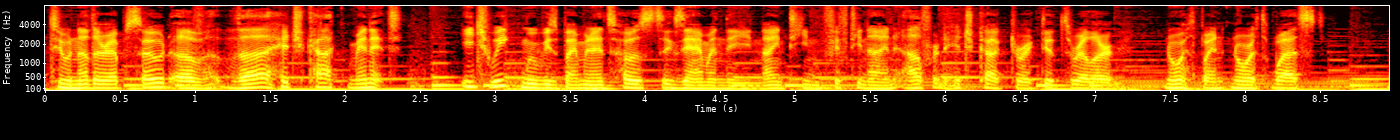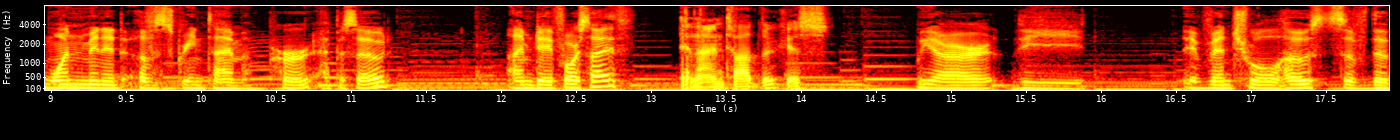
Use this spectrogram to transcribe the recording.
Back to another episode of The Hitchcock Minute. Each week, Movies by Minutes hosts examine the 1959 Alfred Hitchcock directed thriller North by Northwest, one minute of screen time per episode. I'm Dave Forsyth. And I'm Todd Lucas. We are the eventual hosts of the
